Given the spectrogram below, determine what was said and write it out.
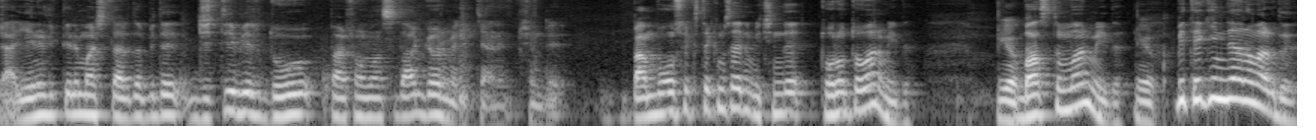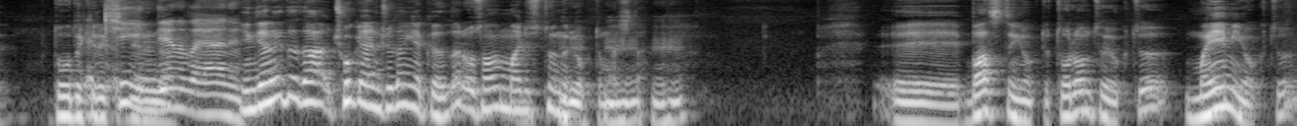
Ya yenildikleri maçlarda bir de ciddi bir doğu performansı daha görmedik yani şimdi. Ben bu 18 takım saydım. İçinde Toronto var mıydı? Yok. Boston var mıydı? Yok. Bir tek Indiana vardı. Doğudaki Ya ki rakiplerinden. Indiana'da yani. Indiana'yı da daha çok önceden yakaladılar. O zaman Miles Turner yoktu maçta. Ee, Boston yoktu, Toronto yoktu, Miami yoktu.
